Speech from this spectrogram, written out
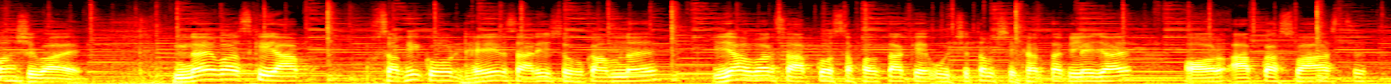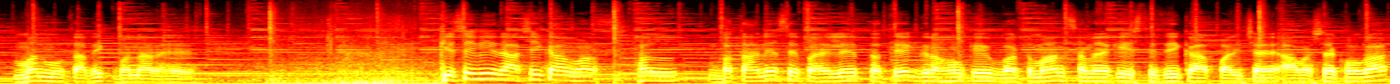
नमः शिवाय। नए वर्ष की आप सभी को ढेर सारी शुभकामनाएँ। यह वर्ष आपको सफलता के उच्चतम शिखर तक ले जाए और आपका स्वास्थ्य मन मुताबिक बना रहे। किसी भी राशि का वर्ष फल बताने से पहले प्रत्येक ग्रहों के वर्तमान समय की स्थिति का परिचय आवश्यक होगा।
